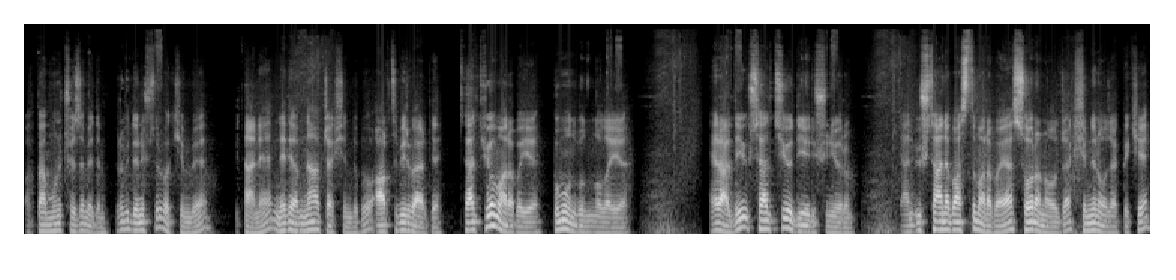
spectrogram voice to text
Bak ben bunu çözemedim. Bunu bir dönüştür bakayım bir. Bir tane. Ne diyor? Ne yapacak şimdi bu? Artı bir verdi. Yükseltiyor mu arabayı? Bu mu bunun olayı? Herhalde yükseltiyor diye düşünüyorum. Yani 3 tane bastım arabaya. Sonra ne olacak? Şimdi ne olacak peki?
